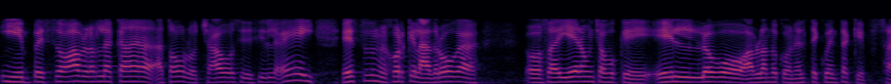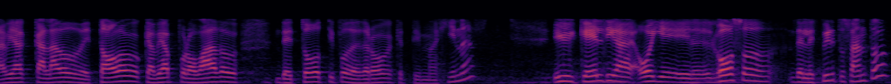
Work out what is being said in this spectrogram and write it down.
y empezó a hablarle a, cada, a todos los chavos y decirle, hey, esto es mejor que la droga. O sea, y era un chavo que él luego hablando con él te cuenta que pues, había calado de todo, que había probado de todo tipo de droga que te imaginas. Y que él diga, oye, el gozo del Espíritu Santo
